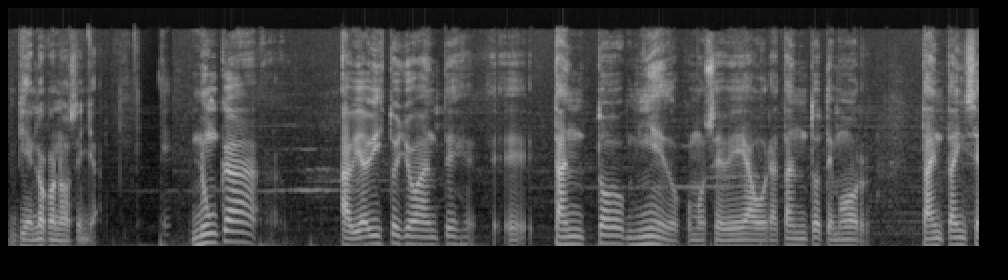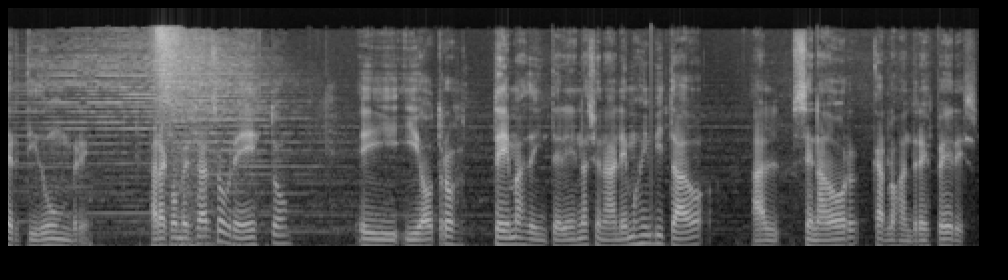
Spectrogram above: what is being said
bien lo conocen ya. Nunca había visto yo antes eh, tanto miedo como se ve ahora, tanto temor, tanta incertidumbre. Para conversar sobre esto y, otros temas de interés nacional, hemos invitado al senador Carlos Andrés Pérez.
